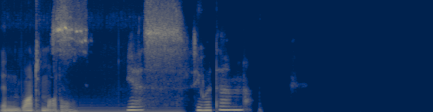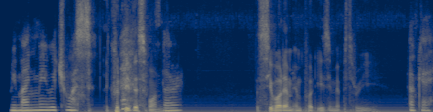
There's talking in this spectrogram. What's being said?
In what model? Yes. See what um. Remind me which was. It could be this one, Sorry. the CWatM input ISIMIP 3. Okay.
